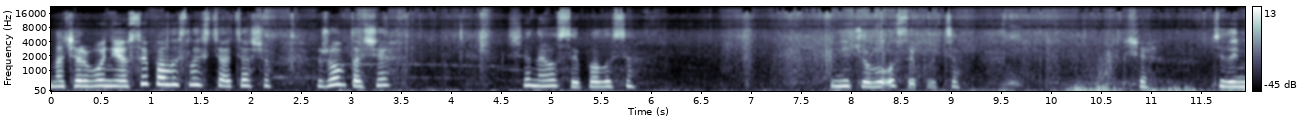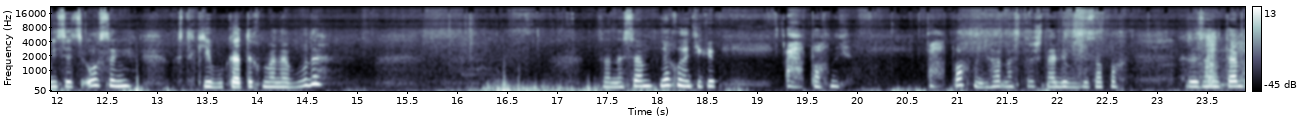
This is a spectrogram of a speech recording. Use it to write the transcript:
На червоній осипалось листя, а ця, що жовта, ще, ще не осипалося. Нічого, осиплеться. Ще цілий місяць осені. Ось такий букетик в мене буде. Занесемо. Як вони тільки а, пахнуть. А, пахнуть гарно, страшно. Я люблю запах хризантем.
